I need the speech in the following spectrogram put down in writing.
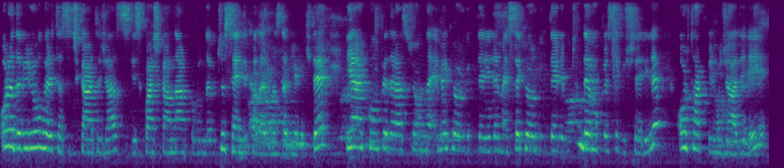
Orada bir yol haritası çıkartacağız. Disk Başkanlar Kurulu'nda bütün sendikalarımızla birlikte. Diğer konfederasyonla, emek örgütleriyle, meslek örgütleriyle, bütün demokrasi güçleriyle ortak bir mücadeleyi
